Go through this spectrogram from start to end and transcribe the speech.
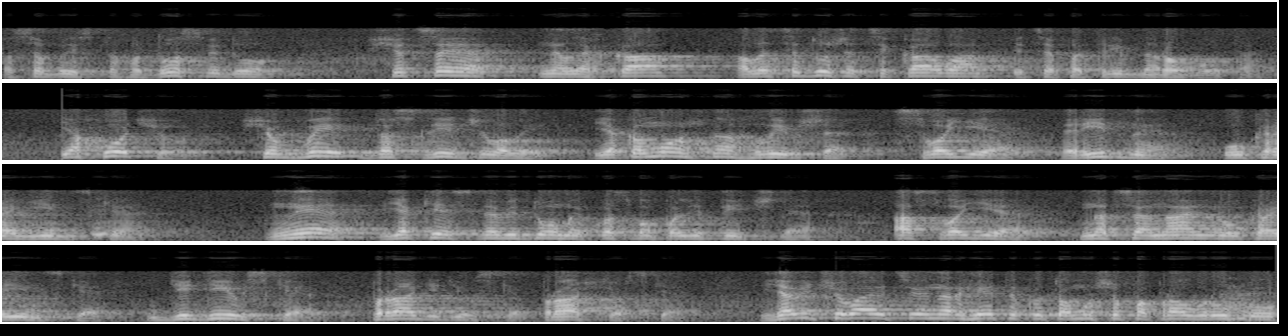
особистого досвіду, що це нелегка, але це дуже цікава і це потрібна робота. Я хочу, щоб ви досліджували якоможна глибше своє рідне українське, не якесь невідоме космополітичне, а своє національне українське, дідівське, прадідівське, пращурське. Я відчуваю цю енергетику, тому що по праву руку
